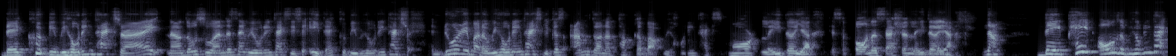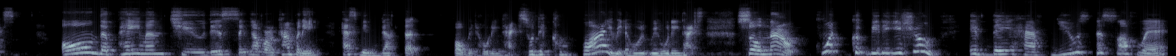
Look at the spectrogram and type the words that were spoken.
There could be withholding tax, right? Now, those who understand withholding tax, they say, hey, there could be withholding tax. And don't worry about the withholding tax because I'm going to talk about withholding tax more later. Yeah, it's a bonus session later. Yeah. Now, they paid all the withholding tax. All the payment to this Singapore company has been deducted for withholding tax. So they comply with the withholding tax. So now, what could be the issue? If they have used the software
